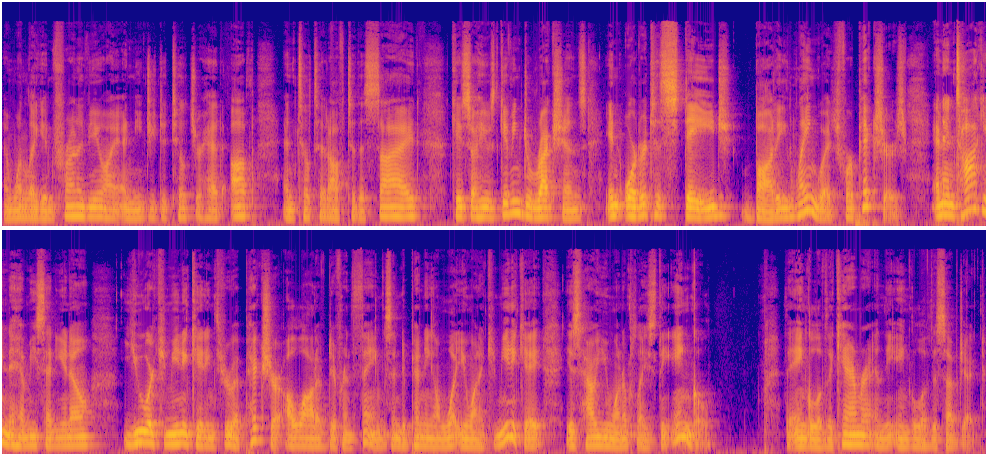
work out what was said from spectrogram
and one leg in front of you. I, I need you to tilt your head up and tilt it off to the side. Okay, so he was giving directions in order to stage body language for pictures. And in talking to him, he said, you know, you are communicating through a picture a lot of different things. And depending on what you want to communicate, is how you want to place the angle the angle of the camera and the angle of the subject.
